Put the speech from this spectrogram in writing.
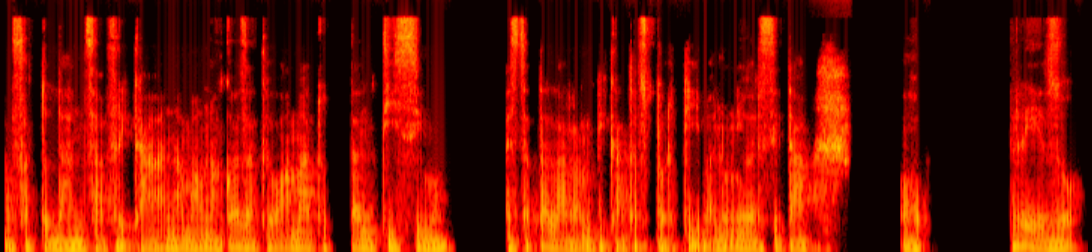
ho fatto danza africana, ma una cosa che ho amato tantissimo è stata l'arrampicata sportiva. All'università ho preso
